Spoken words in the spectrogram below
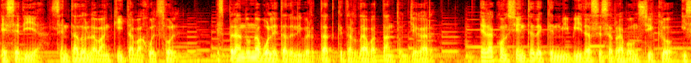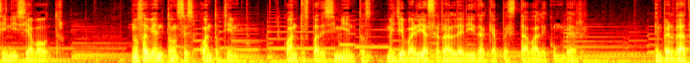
Ese día, sentado en la banquita bajo el sol, esperando una boleta de libertad que tardaba tanto en llegar, era consciente de que en mi vida se cerraba un ciclo y se iniciaba otro. No sabía entonces cuánto tiempo, cuántos padecimientos me llevaría a cerrar la herida que apestaba a Lecumberri. En verdad,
